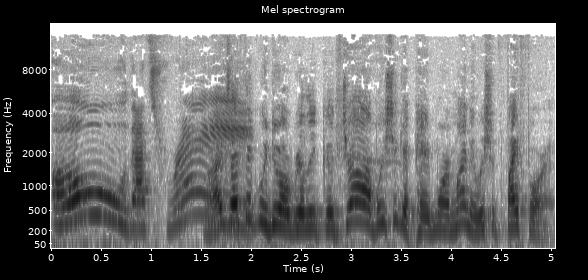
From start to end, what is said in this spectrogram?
Oh, that's right. Right? I think we do a really good job. We should get paid more money. We should fight for it.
